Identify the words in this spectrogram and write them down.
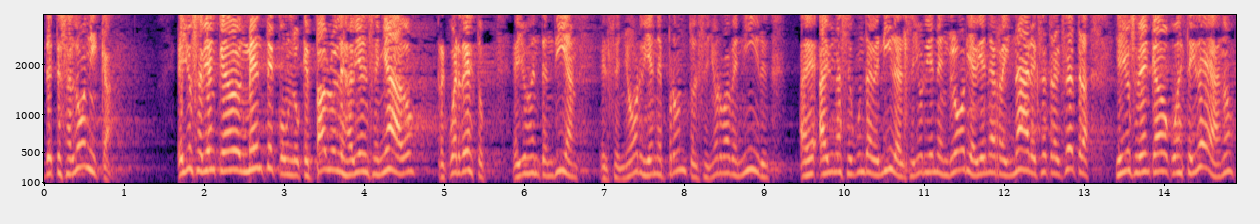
de Tesalónica. Ellos habían quedado en mente con lo que Pablo les había enseñado. Recuerde esto, ellos entendían, el Señor viene pronto, el Señor va a venir, hay una segunda venida, el Señor viene en gloria, viene a reinar, etcétera, etcétera. Y ellos se habían quedado con esta idea, ¿no?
